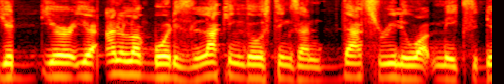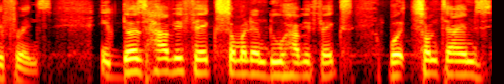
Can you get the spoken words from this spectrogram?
Your, your, your analog board is lacking those things, and that's really what makes the difference. It does have effects, some of them do have effects, but sometimes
